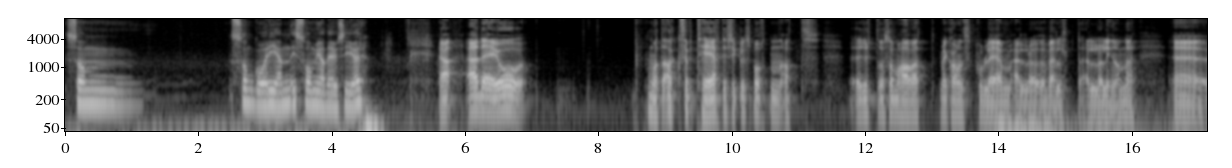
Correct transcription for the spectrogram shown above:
Som Som går igjen i så mye av det UCI gjør. Ja, det er jo på en måte akseptert i sykkelsporten at ryttere som har et mekanisk problem eller velt eller lignende, eh,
